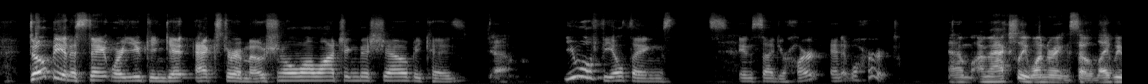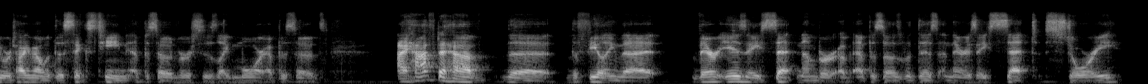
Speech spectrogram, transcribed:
don't be in a state where you can get extra emotional while watching this show because Yeah. you will feel things inside your heart and it will hurt. And I'm, I'm actually wondering so like we were talking about with the 16 episode versus like more episodes i have to have the the feeling that there is a set number of episodes with this and there is a set story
